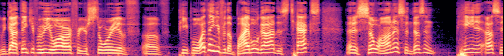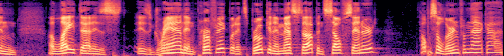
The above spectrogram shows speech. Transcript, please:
We God, thank you for who you are, for your story of, of people. I thank you for the Bible, God, this text that is so honest and doesn't paint us in a light that is is grand and perfect, but it's broken and messed up and self centered. Help us to learn from that, God.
